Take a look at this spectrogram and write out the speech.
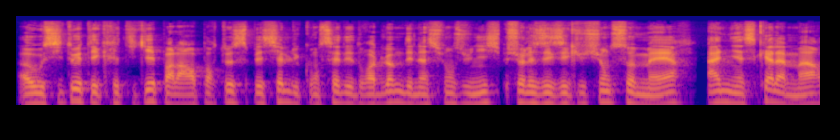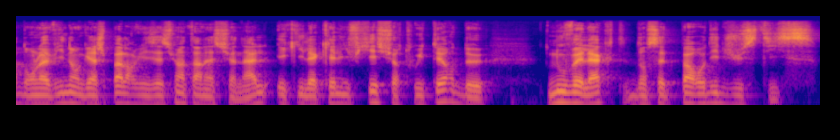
a aussitôt été critiqué par la rapporteuse spéciale du Conseil des droits de l'homme des Nations Unies sur les exécutions sommaires, Agnès Calamar, dont la vie n'engage pas l'organisation internationale et qui l'a qualifié sur Twitter de nouvel acte dans cette parodie de justice.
